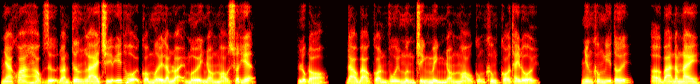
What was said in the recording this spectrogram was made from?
Nhà khoa học dự đoán tương lai chí ít hội có 15 loại mới nhóm máu xuất hiện. Lúc đó, đào bảo còn vui mừng chính mình nhóm máu cũng không có thay đổi. Nhưng không nghĩ tới, ở 3 năm nay,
